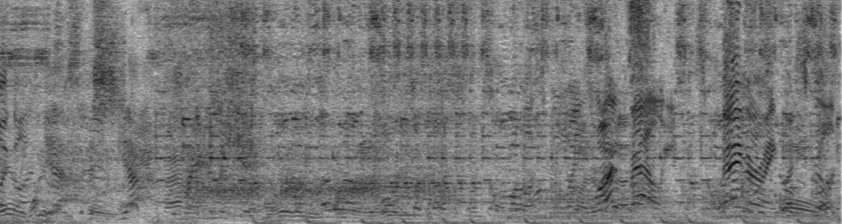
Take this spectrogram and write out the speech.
my god. Yeah. Yep. Random as shit. What? Rally. Bangerang. Skrillex.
